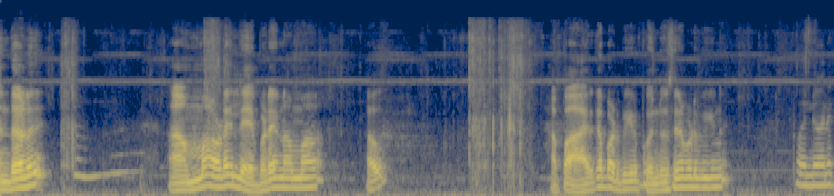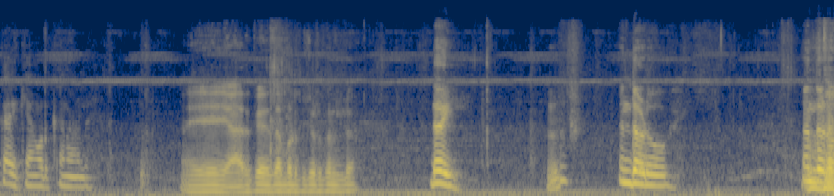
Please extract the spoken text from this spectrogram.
എന്താണ്? അമ്മ അവിടെ ഇല്ലേ എവിടെയാണ് അമ്മ? ഔ. അപ്പൊ ആരൊക്കെ പഠിപ്പിക്കണേ? പൊന്നൂസിനെ പഠിപ്പിക്കണേ? പൊന്നൂനെ കഴിക്കാൻ കൊടുക്കണല്ലേ ഏയ് ആർക്കും എഴുതാൻ പഠിപ്പിച്ചു കൊടുക്കണല്ലോ? ഡോയ്? എന്തോടോ? എന്തോടോ?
